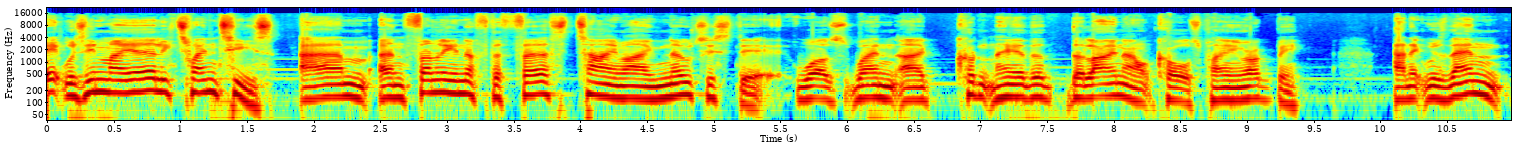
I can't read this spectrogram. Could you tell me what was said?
It was in my early 20s, um, and funnily enough, the first time I noticed it was when I couldn't hear the, the line out calls playing rugby. And it was then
